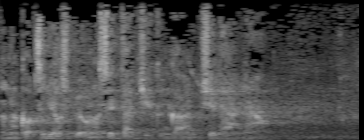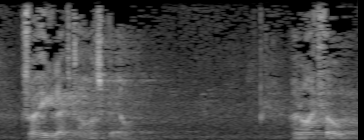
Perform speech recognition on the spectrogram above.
And I got to the hospital and I said, Dad, you can go and chill out now. So he left the hospital. And I thought,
